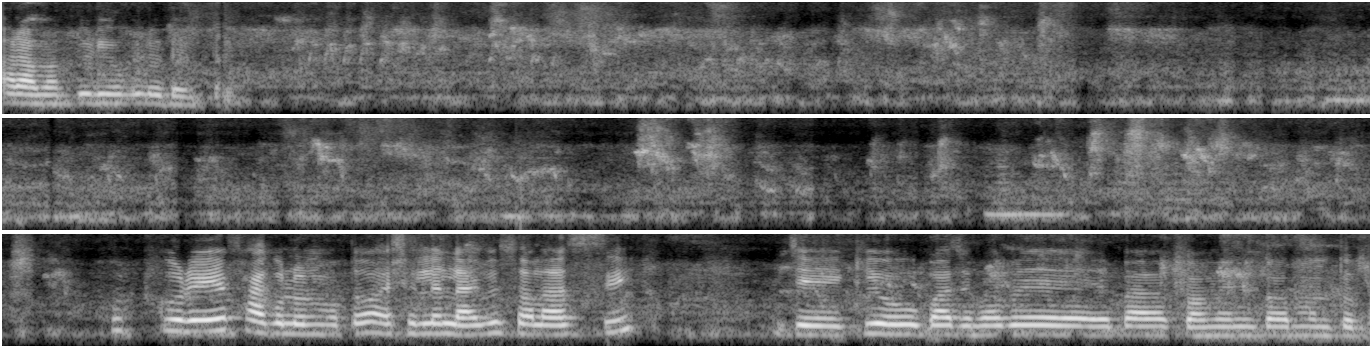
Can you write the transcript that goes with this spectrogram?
আর আমার ভিডিওগুলো দেখবেন। হুট করে ফাগলের মতো আসলে লাইভে চলে আসছি যে কেউ বাজেভাবে বা কমেন্ট বা মন্তব্য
